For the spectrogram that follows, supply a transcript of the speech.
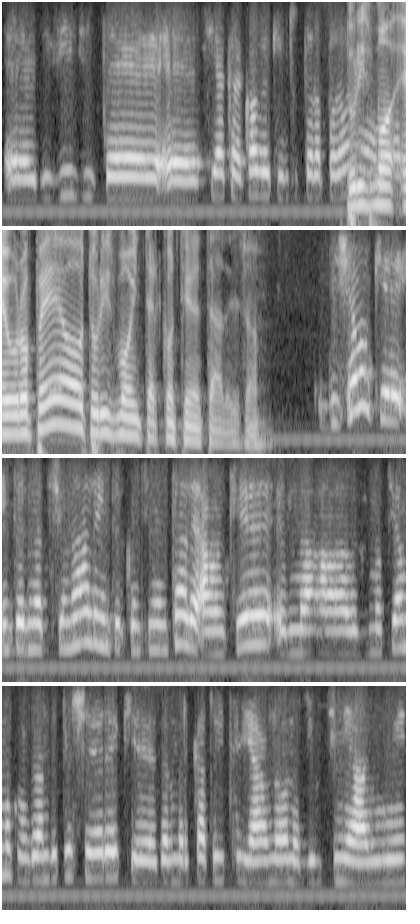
eh, di visite eh, sia a Cracovia che in tutta la Polonia. Turismo europeo o turismo intercontinentale, diciamo? Diciamo che internazionale e intercontinentale anche, ma notiamo con grande piacere che dal mercato italiano negli ultimi anni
